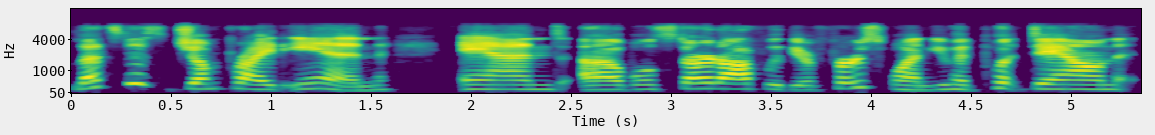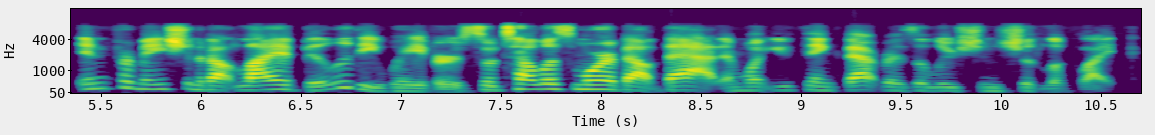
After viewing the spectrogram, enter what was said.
let's just jump right in. And uh, we'll start off with your first one. You had put down information about liability waivers. So tell us more about that and what you think that resolution should look like.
